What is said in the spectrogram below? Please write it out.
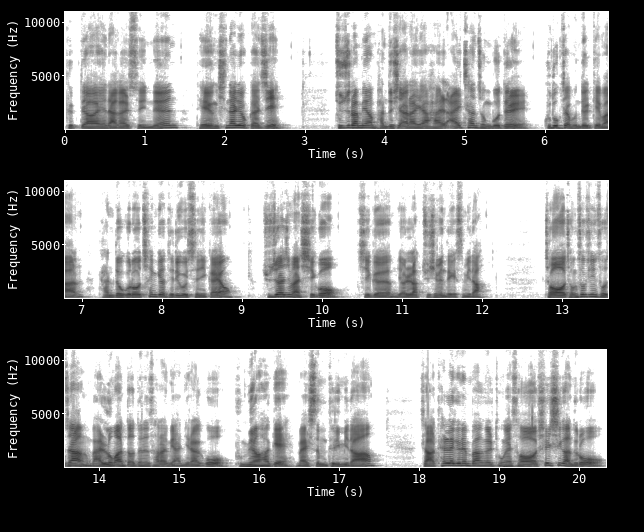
극대화해 나갈 수 있는 대응 시나리오까지 주주라면 반드시 알아야 할 알찬 정보들 구독자분들께만 단독으로 챙겨드리고 있으니까요. 주저하지 마시고 지금 연락 주시면 되겠습니다. 저 정석진 소장 말로만 떠드는 사람이 아니라고 분명하게 말씀드립니다. 자, 텔레그램 방을 통해서 실시간으로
